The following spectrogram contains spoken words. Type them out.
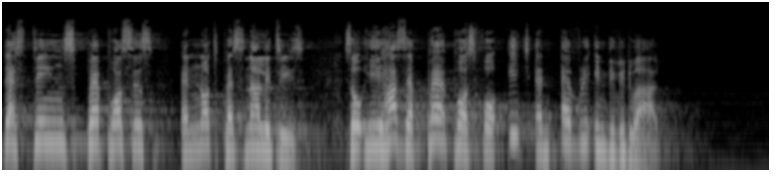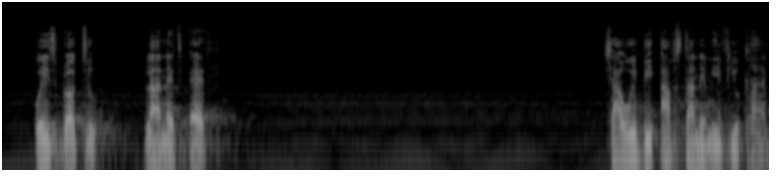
destines purposes and not personalities. So he has a purpose for each and every individual who is brought to planet Earth. Shall we be upstanding if you can?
